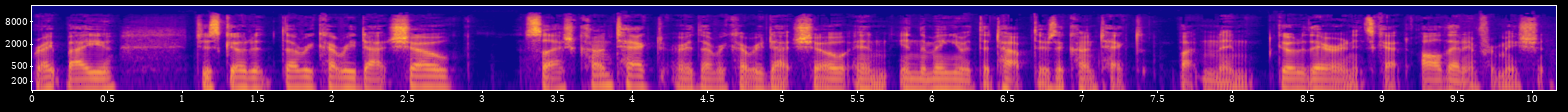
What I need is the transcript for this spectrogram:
right by you. Just go to therecovery.show, slash contact or the recovery.show. And in the menu at the top, there's a contact button and go there and it's got all that information.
